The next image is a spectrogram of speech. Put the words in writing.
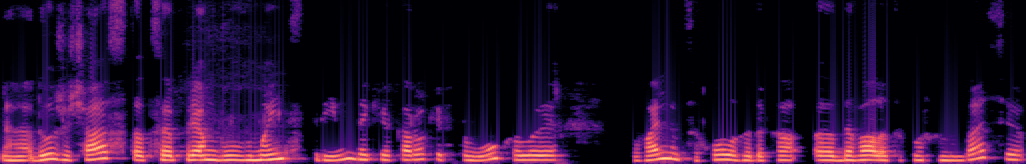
Е, Дуже часто це прям був мейнстрім декілька років тому, коли буквально психологи е, давали таку рекомендацію,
